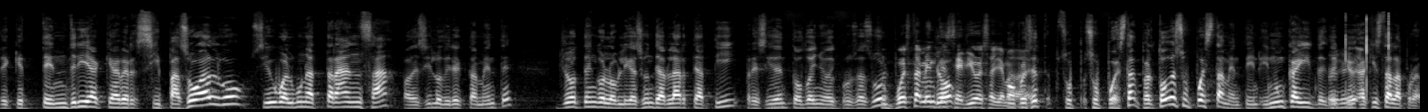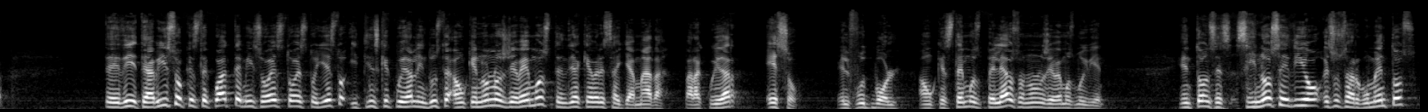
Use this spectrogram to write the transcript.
de que tendría que haber, si pasó algo, si hubo alguna tranza, para decirlo directamente, yo tengo la obligación de hablarte a ti, presidente o dueño de Cruz Azul. Supuestamente se dio esa llamada. ¿eh? supuesta, pero todo es supuestamente y, nunca hay, aquí está la prueba. Te, te, aviso que este cuate me hizo esto, esto y esto y tienes que cuidar la industria. Aunque no nos llevemos, tendría que haber esa llamada para cuidar eso, el fútbol, aunque estemos peleados o no nos llevemos muy bien. Entonces, si no se dio esos argumentos,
